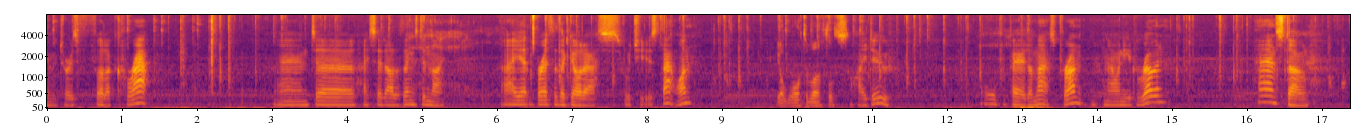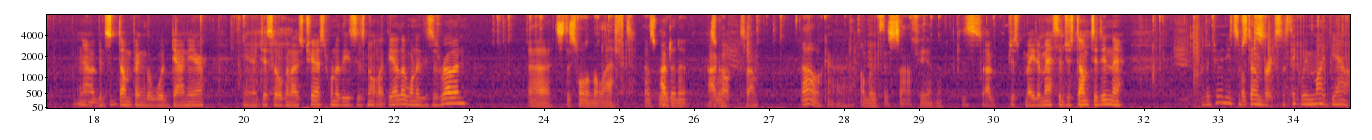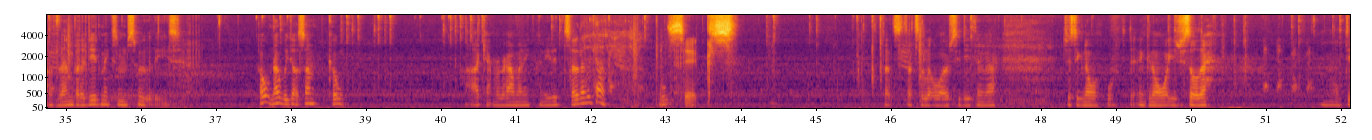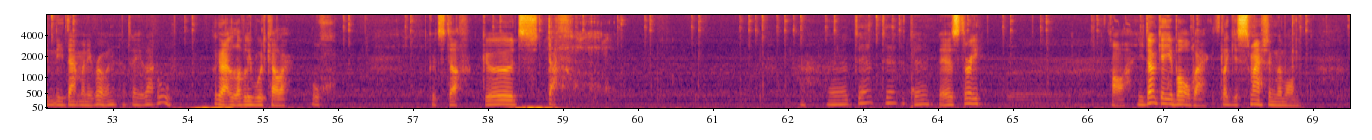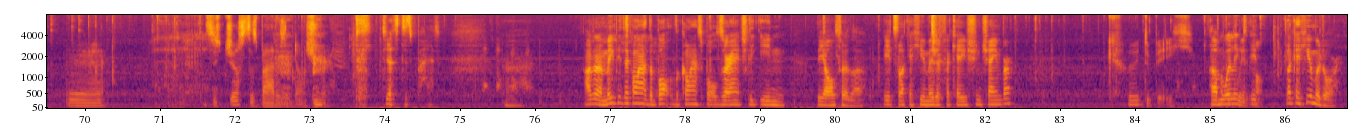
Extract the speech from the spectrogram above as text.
Inventory's full of crap. And uh, I said other things, didn't I? Ah, yeah, Breath of the Goddess, which is that one. your water bottles. I do. All prepared on that front. Now I need rowan and stone. Now I've been stumping the wood down here in a disorganized chest. One of these is not like the other. One of these is rowan. Uh, it's this one on the left. Has wood in it. I well. got some Oh, okay. Uh, I'll move this out of here then. because I've just made a mess and just dumped it in there. But I do need some stone bricks. I think we might be out of them, but I did make some smoothies. Oh no, we got some. Cool. I can't remember how many I needed, so there we go. Six. That's that's a little OCD thing there. Just ignore ignore what you just saw there. I didn't need that many rowan, I'll tell you that. Ooh, look at that lovely wood colour. Ooh, good stuff. Good stuff. Uh, da, da, da, da. There's three. Oh, you don't get your bottle back. It's like you're smashing them on. Yeah. This is just as bad as industrial. Just as bad. I don't know. Maybe the glass the the glass bottles are actually in the altar though. It's like a humidification chamber. Could be. I'm willing to, it, like a humidor,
